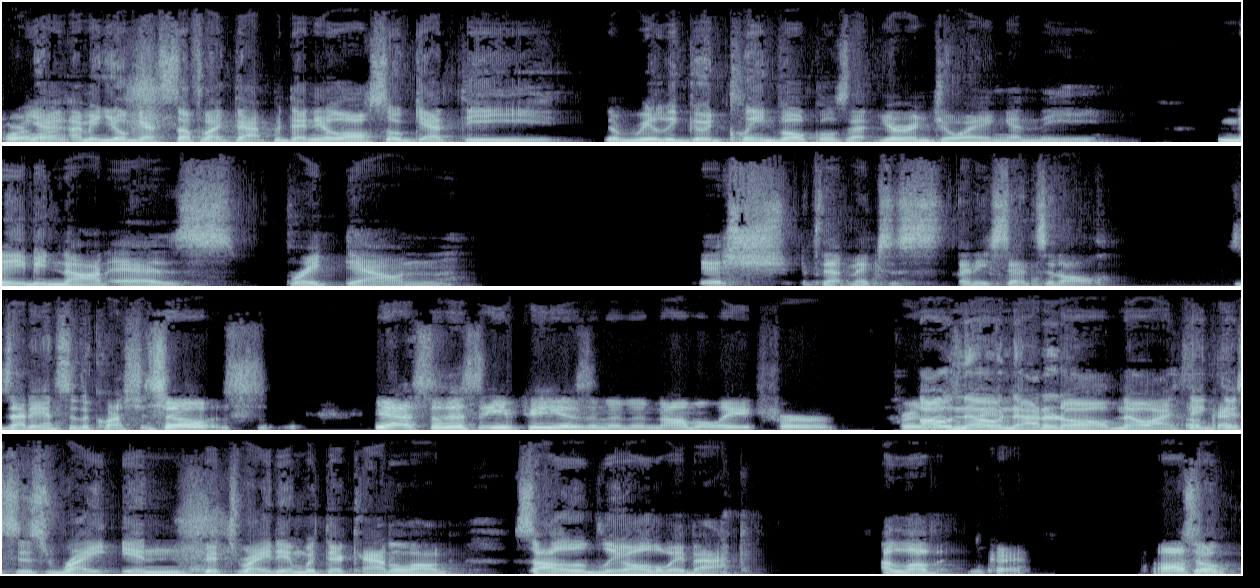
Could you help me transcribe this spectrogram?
Forlorn. Yeah, I mean you'll get stuff like that, but then you'll also get the the really good clean vocals that you're enjoying and the maybe not as breakdown ish, if that makes any sense at all. Does that answer the question? So, yeah, so this EP isn't an anomaly for for. Oh no, band. not at all. No, I think okay. this is right in fits right in with their catalog solidly all the way back. I love it. Okay, awesome. So,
